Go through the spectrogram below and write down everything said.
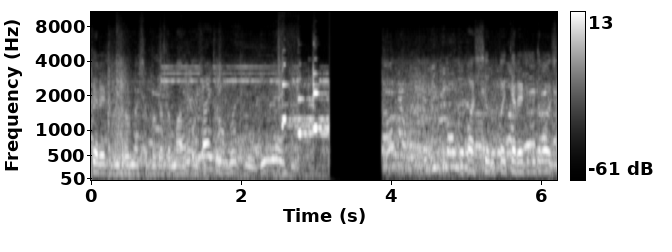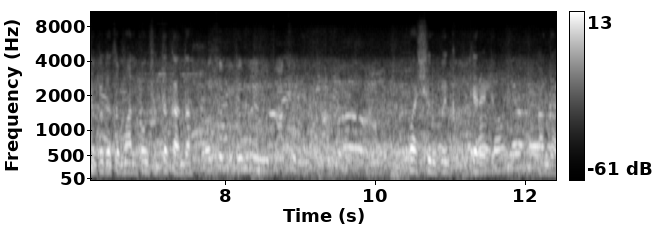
कॅरेट मिळवून अशा प्रकारचा माल पाचशे रुपये कॅरेट मित्र अशा प्रकारचा माल पाहू शकता कांदा. पाचशे रुपये कॅरेट कांदा.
